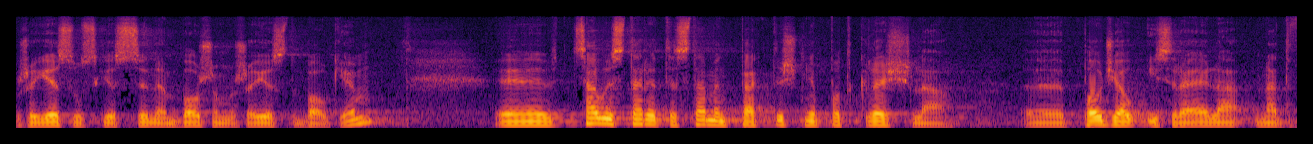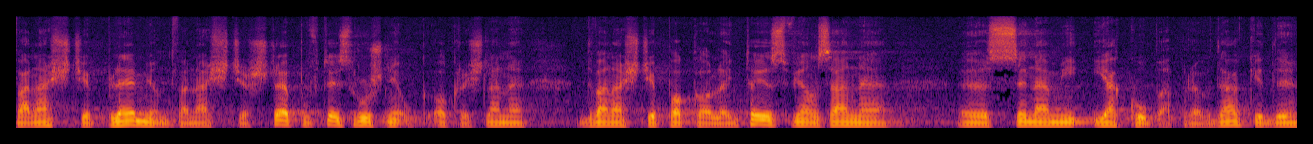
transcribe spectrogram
że Jezus jest Synem Bożym, że jest Bogiem. E, cały Stary Testament praktycznie podkreśla e, podział Izraela na 12 plemion, 12 szczepów. To jest różnie określane 12 pokoleń. To jest związane z synami Jakuba, prawda? Kiedy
